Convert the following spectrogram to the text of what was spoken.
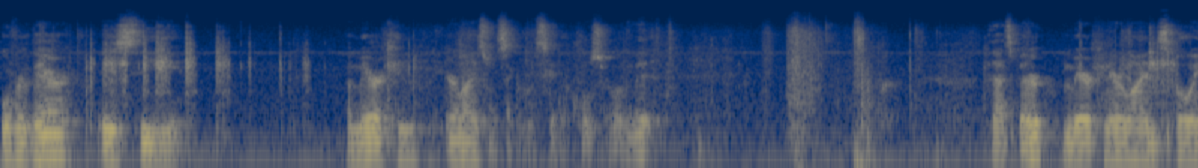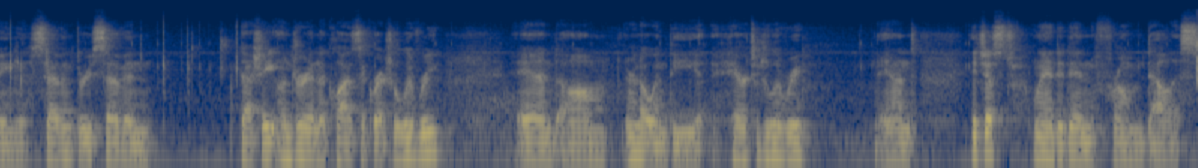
Over there is the American Airlines. One second, let's get a closer look of it. That's better. American Airlines Boeing 737-800 in the classic retro livery. And, um, or no, in the heritage livery. And it just landed in from Dallas.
